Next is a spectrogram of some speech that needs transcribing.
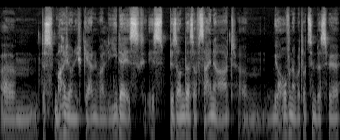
Ähm, das mache ich auch nicht gern, weil jeder ist, ist besonders auf seine Art. Ähm, wir hoffen aber trotzdem, dass, wir,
